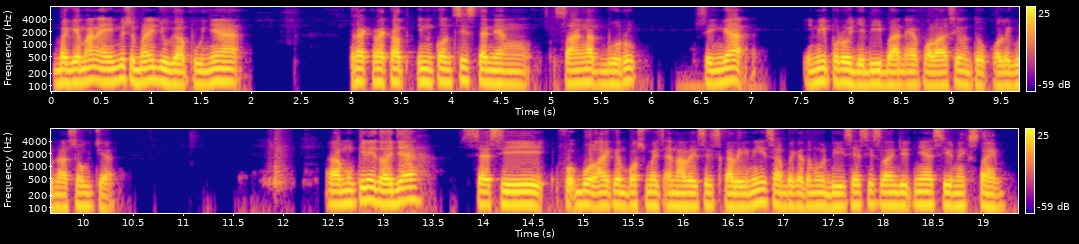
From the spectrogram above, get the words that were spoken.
bagaimana MU sebenarnya juga punya track record inkonsisten yang sangat buruk sehingga ini perlu jadi bahan evaluasi untuk Ole Gunnar Solskjaer. Uh, mungkin itu aja sesi Football Icon Post Match Analysis kali ini. Sampai ketemu di sesi selanjutnya. See you next time.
